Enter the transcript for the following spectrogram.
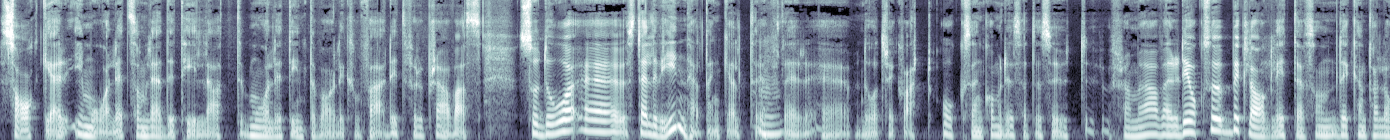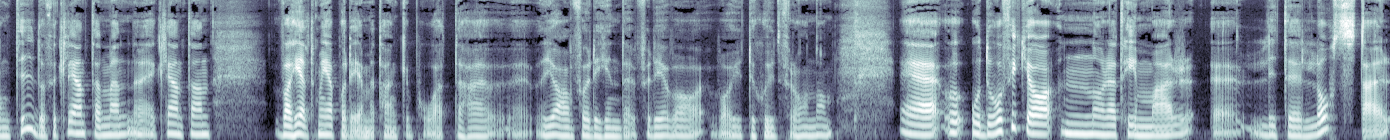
saker i målet som ledde till att målet inte var liksom färdigt för att prövas. Så då eh, ställde vi in helt enkelt efter eh, då tre kvart och sen kommer det sättas ut framöver. Det är också beklagligt eftersom det kan ta lång tid då för klienten, men eh, klienten var helt med på det med tanke på att det här, eh, jag anförde hinder för det var, var ju till skydd för honom. Eh, och, och då fick jag några timmar eh, lite loss där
